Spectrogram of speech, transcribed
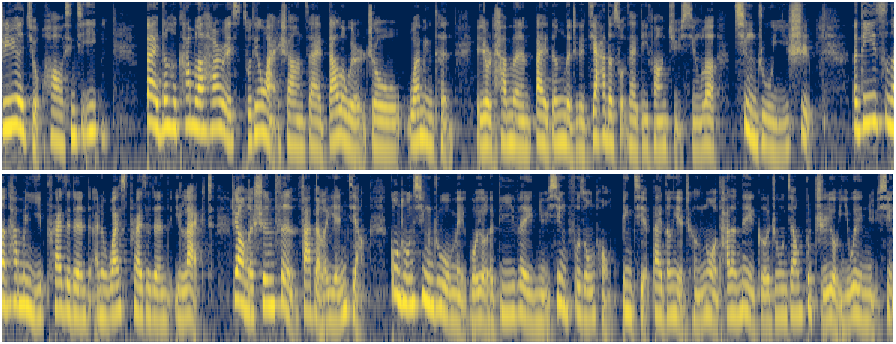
十一月九号，星期一，拜登和卡马拉·哈里斯昨天晚上在 Delaware 州 Wilmington，也就是他们拜登的这个家的所在地方举行了庆祝仪式。那第一次呢，他们以 President and Vice President Elect 这样的身份发表了演讲，共同庆祝美国有了第一位女性副总统，并且拜登也承诺他的内阁中将不只有一位女性。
